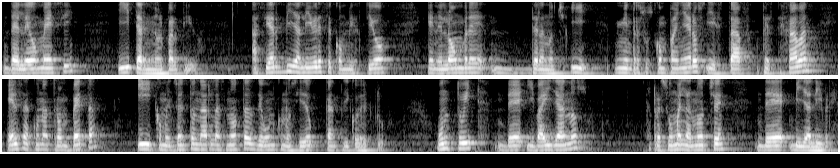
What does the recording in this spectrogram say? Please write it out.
de Leo Messi y terminó el partido. Así Villalibre se convirtió en el hombre de la noche y mientras sus compañeros y staff festejaban, él sacó una trompeta y comenzó a entonar las notas de un conocido cántico del club. Un tuit de Ibai Llanos resume la noche de Villalibre.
